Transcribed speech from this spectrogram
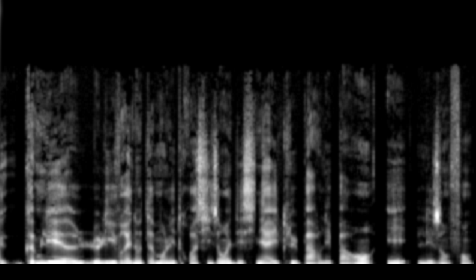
Euh, comme euh, le livre, et notamment les 3-6 ans, est destiné à être lu par les parents et les enfants.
